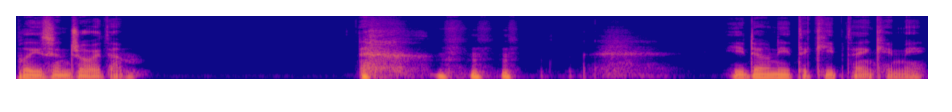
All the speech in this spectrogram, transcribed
Please enjoy them. you don't need to keep thanking me.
